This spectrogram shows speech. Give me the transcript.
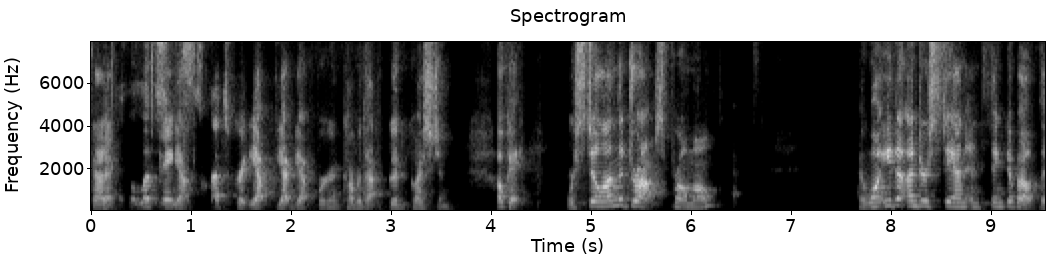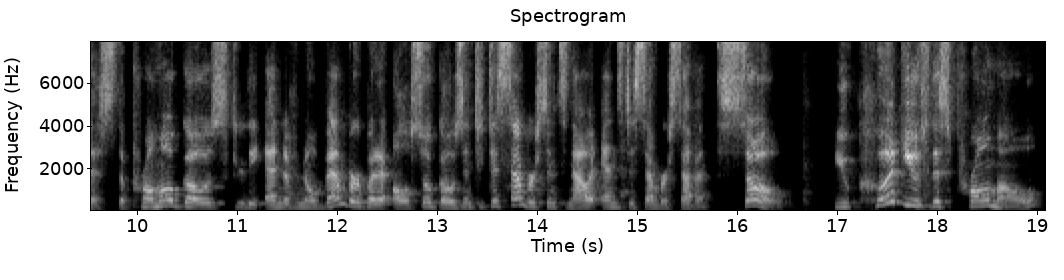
Got Okay, it. So let's, Thanks. yeah, so that's great. Yep, yep, yep. We're gonna cover that. Good question. Okay, we're still on the drops promo. I want you to understand and think about this. The promo goes through the end of November, but it also goes into December since now it ends December 7th. So you could use this promo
